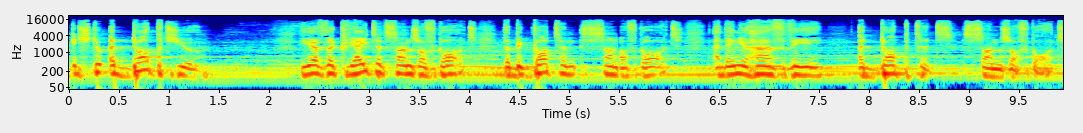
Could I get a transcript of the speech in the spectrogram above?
It's to adopt you you have the created sons of God, the begotten Son of God, and then you have the adopted sons of God.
